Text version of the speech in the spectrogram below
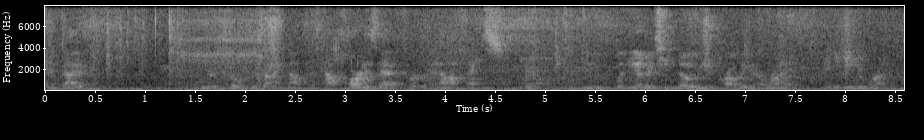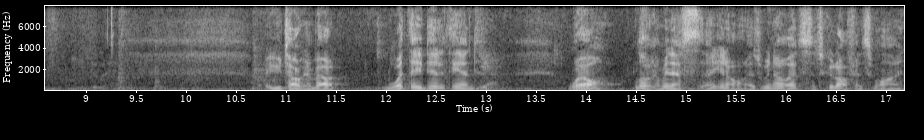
and a guy, you know, built design offense, how hard is that for an offense to do when the other team knows you're probably gonna run it and you need to run it and you do it anyway? Are you talking about what they did at the end? Yeah. Well, look, I mean that's uh, you know as we know that's that's a good offensive line.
